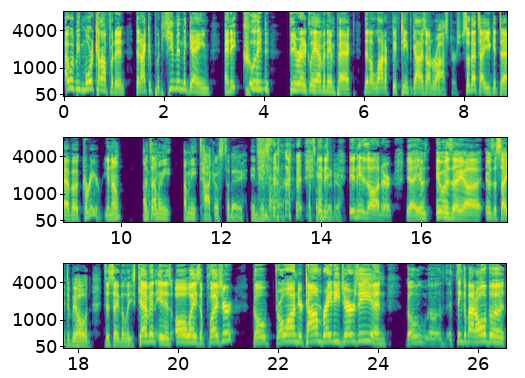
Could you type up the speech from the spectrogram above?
I would be more confident that I could put him in the game and it could theoretically have an impact than a lot of 15th guys on rosters. So that's how you get to have a career, you know? I'm, how- I'm gonna. I'm gonna eat tacos today in his honor. That's what In I'm gonna do. in his honor. Yeah, it was it was a uh, it was a sight to behold, to say the least. Kevin, it is always a pleasure. Go throw on your Tom Brady jersey and go uh, think about all the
